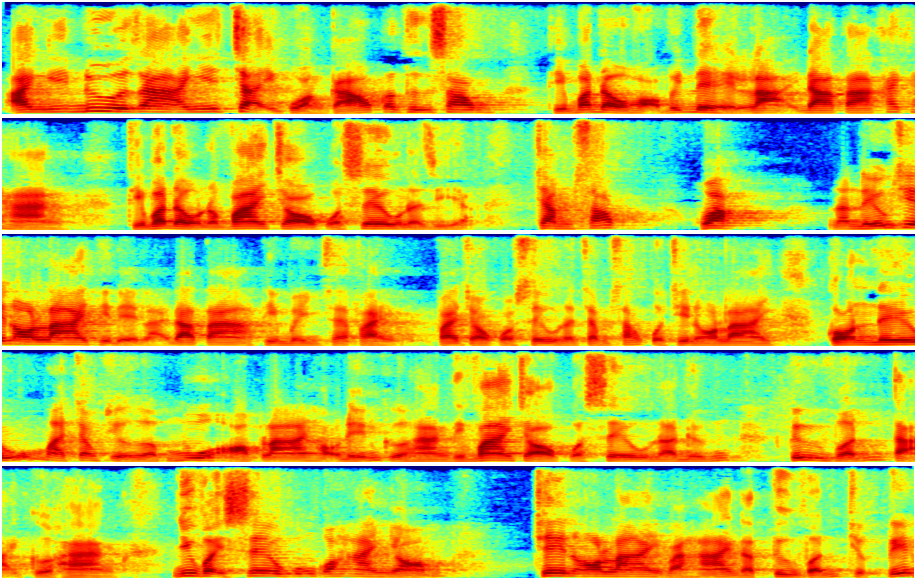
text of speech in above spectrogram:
anh ấy đưa ra, anh ấy chạy quảng cáo các thứ xong, thì bắt đầu họ mới để lại data khách hàng. Thì bắt đầu là vai trò của sale là gì ạ? Chăm sóc hoặc là nếu trên online thì để lại data thì mình sẽ phải, vai trò của sale là chăm sóc của trên online. Còn nếu mà trong trường hợp mua offline, họ đến cửa hàng thì vai trò của sale là đứng tư vấn tại cửa hàng. Như vậy sale cũng có hai nhóm, trên online và hai là tư vấn trực tiếp.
